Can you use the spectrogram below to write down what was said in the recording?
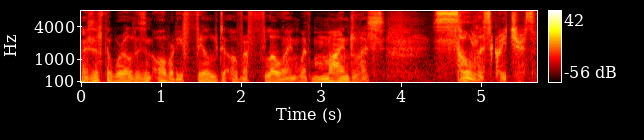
As if the world isn't already filled to overflowing with mindless, soulless creatures.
